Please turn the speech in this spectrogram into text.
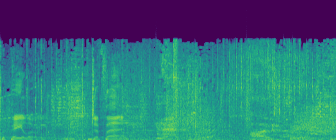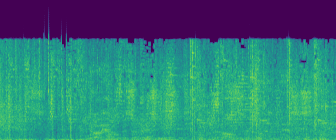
the payload. Defend. I've had it. Your help is appreciated, but ultimately unnecessary.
